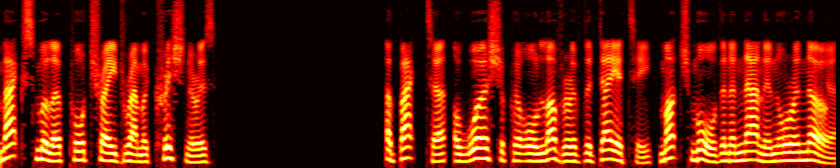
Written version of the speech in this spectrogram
Max Muller portrayed Ramakrishna as a bhakta, a worshipper or lover of the deity, much more than a jnanin or a knower.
